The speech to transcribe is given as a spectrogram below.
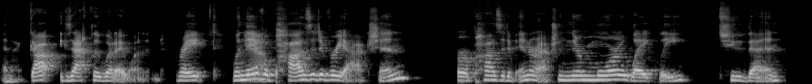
and I got exactly what I wanted, right? When they yeah. have a positive reaction or a positive interaction, they're more likely to then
